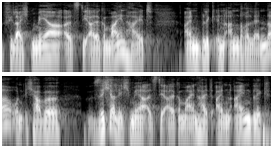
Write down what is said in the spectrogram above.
vielleicht mehr als die Allgemeinheit einen Blick in andere Länder und ich habe sicherlich mehr als die Allgemeinheit einen Einblick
